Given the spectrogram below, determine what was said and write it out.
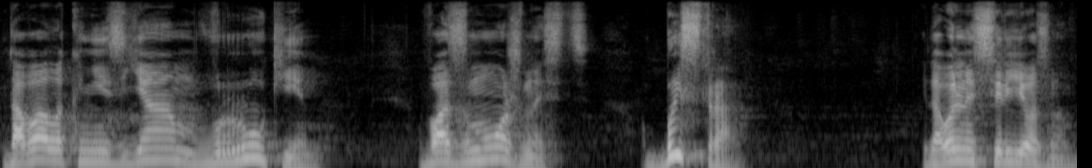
давала князьям в руки возможность быстро и довольно серьезно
